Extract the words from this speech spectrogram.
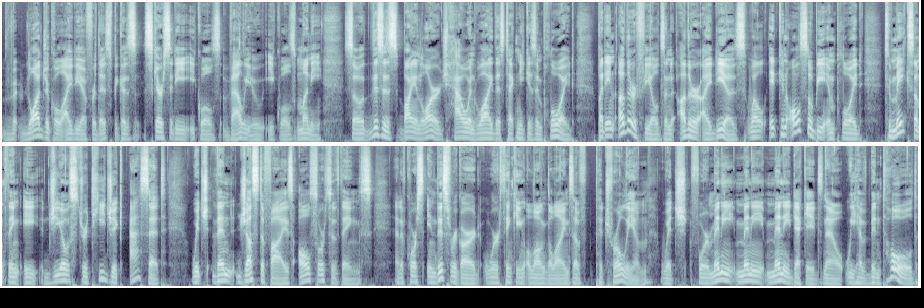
logical idea for this because scarcity equals value equals money. So this is by and large how and why this technique is employed. But in other fields and other ideas, well, it can also be employed to make something a geostrategic asset which then justifies all sorts of things. And of course, in this regard, we're thinking along the lines of petroleum, which for many, many, many decades now, we have been told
